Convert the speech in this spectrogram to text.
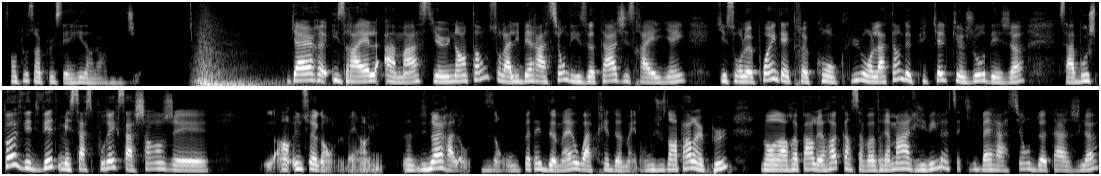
sont tous un peu serrés dans leur budget. Guerre Israël-Hamas, il y a une entente sur la libération des otages israéliens qui est sur le point d'être conclue. On l'attend depuis quelques jours déjà. Ça bouge pas vite, vite, mais ça se pourrait que ça change euh, en une seconde, ben, d'une heure à l'autre, disons, ou peut-être demain ou après-demain. Donc, je vous en parle un peu, mais on en reparlera quand ça va vraiment arriver, là, cette libération d'otages-là.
